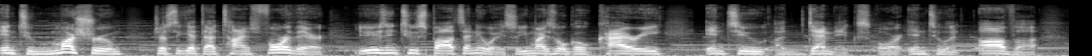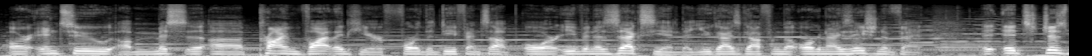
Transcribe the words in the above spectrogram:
into Mushroom just to get that times four there, you're using two spots anyway. So you might as well go Kairi into a Demyx or into an Ava or into a Miss uh, Prime Violet here for the defense up, or even a Zexion that you guys got from the organization event. It's just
